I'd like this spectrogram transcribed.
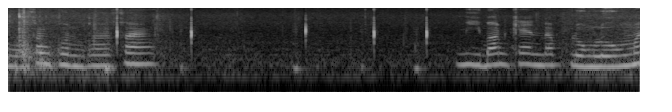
เราสร้างคนก็สร้าง มีบ้านแคนแบบโลงๆไหม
